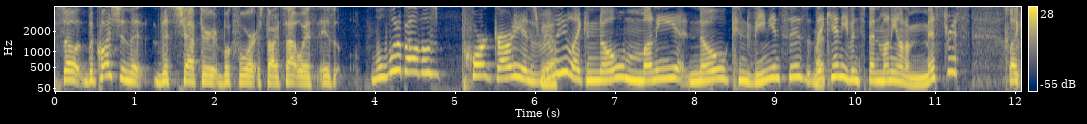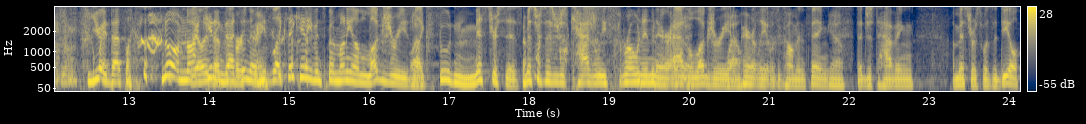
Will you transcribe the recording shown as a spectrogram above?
So the question that this chapter, book four, starts out with is, well, what about those poor guardians? Really? Like no money, no conveniences. They can't even spend money on a mistress. Like you Wait, that's like no, I'm not Really? kidding. That's That's, in there. thing? He's like, they can't even spend money on luxuries like food and mistresses. Mistresses are just casually thrown in there as a luxury. Wow. Apparently, it was a common thing Yeah. that just having a mistress was the deal.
